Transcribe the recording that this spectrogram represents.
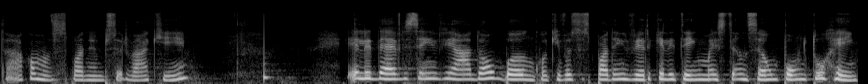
tá? Como vocês podem observar aqui. Ele deve ser enviado ao banco. Aqui vocês podem ver que ele tem uma extensão .rem,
